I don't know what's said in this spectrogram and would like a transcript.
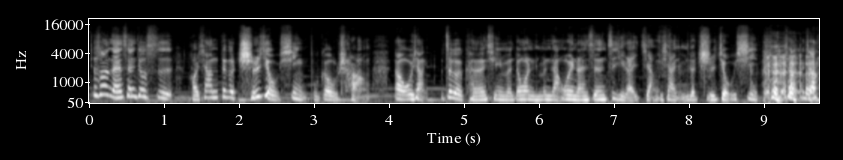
就说男生就是好像那个持久性不够长。那我想这个可能请你们等会你们两位男生自己来讲一下你们的持久性，这样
